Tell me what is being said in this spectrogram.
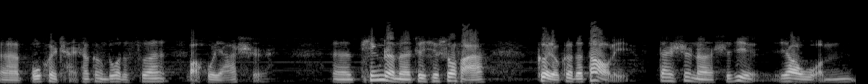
呃，不会产生更多的酸，保护牙齿。嗯、听着呢，这些说法各有各的道理，但是呢，实际要我们，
